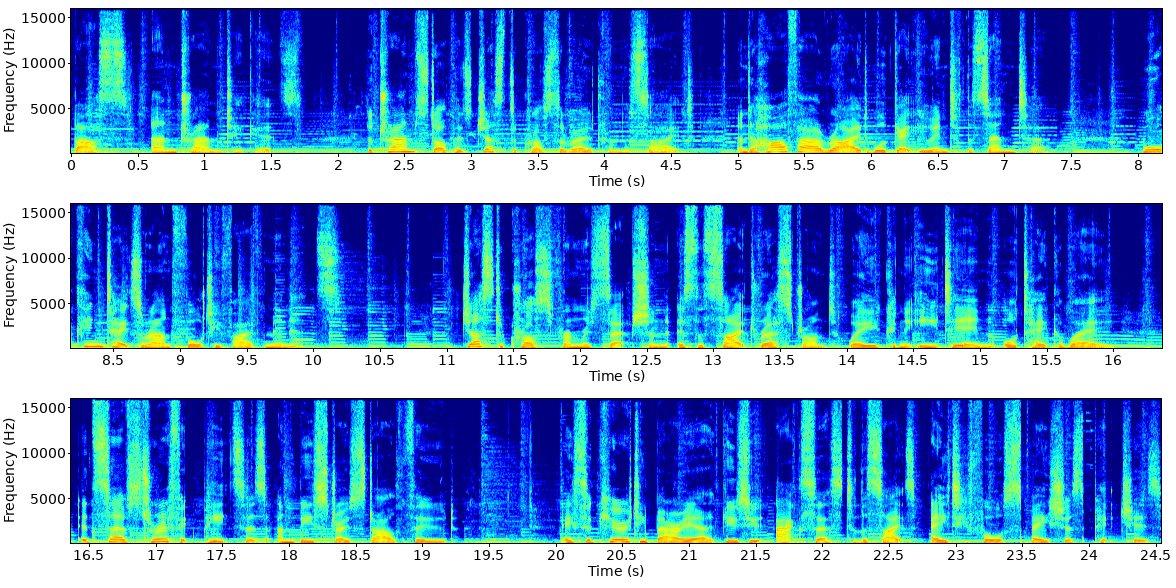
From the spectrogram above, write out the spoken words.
bus, and tram tickets. The tram stop is just across the road from the site, and a half hour ride will get you into the centre. Walking takes around 45 minutes. Just across from reception is the site restaurant where you can eat in or take away. It serves terrific pizzas and bistro style food. A security barrier gives you access to the site's 84 spacious pitches,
